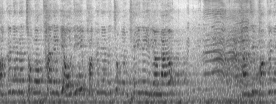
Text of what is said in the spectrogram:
박근혜 대통령 탄핵이 어디 박근혜 대통령 개인의 일이었나요? 단지 박근혜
